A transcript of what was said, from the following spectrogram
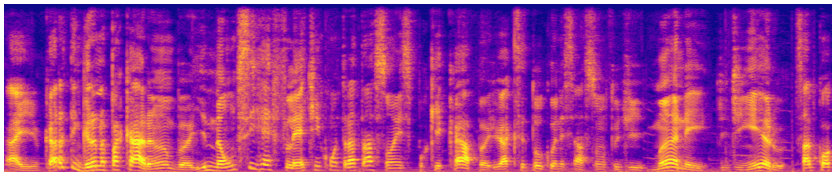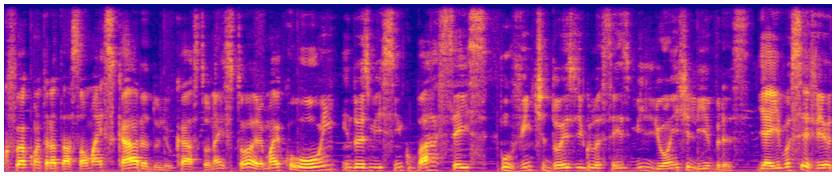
Aí, o cara tem grana pra caramba e não se reflete em contratações, porque capa, já que você tocou nesse assunto de money, de dinheiro, sabe qual que foi a contratação mais cara do Newcastle na história? Michael Owen em 2005/6 por 22,6 milhões de libras. E aí você vê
